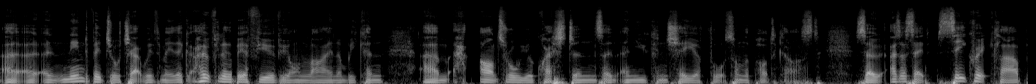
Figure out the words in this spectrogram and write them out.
an individual chat with me. Hopefully, there'll be a few of you online, and we can um, answer all your questions, and, and you can share your thoughts on the podcast. So, as I said, Secret Club,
